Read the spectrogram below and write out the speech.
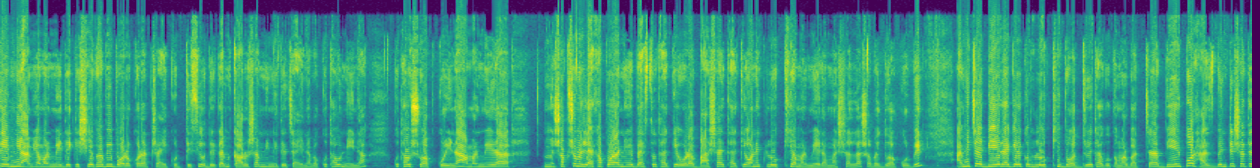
তেমনি আমি আমার মেয়েদেরকে সেভাবেই বড় করার ট্রাই করতেছি। ওদেরকে আমি কারও সামনে নিতে চাই না বা কোথাও নিই না, কোথাও শো করি না। আমার মেয়েরা সবসময় লেখাপড়া নিয়ে ব্যস্ত থাকে, ওরা বাসায় থাকে। অনেক লক্ষ্মী আমার মেয়েরা মার্শাল্লাহ সবাই দোয়া করবেন। আমি চাই বিয়ের আগে এরকম লক্ষ্মী ভদ্রই থাকুক আমার বাচ্চা। বিয়ের পর হাজবেন্ডের সাথে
